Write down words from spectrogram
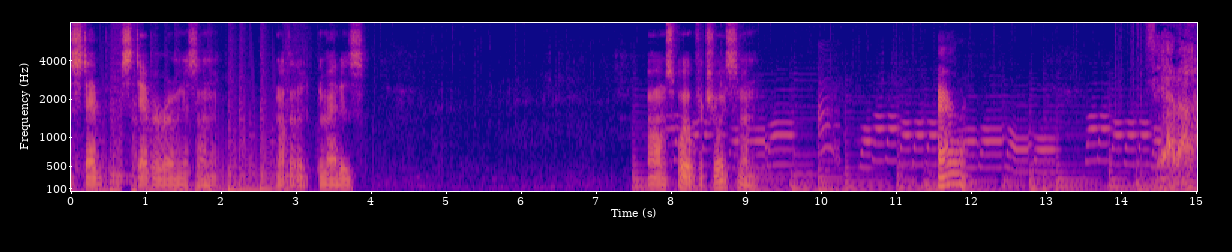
A stab stabberonis on it. Not that it matters. Oh, I'm spoiled for choice, man. Ow. Sarah,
